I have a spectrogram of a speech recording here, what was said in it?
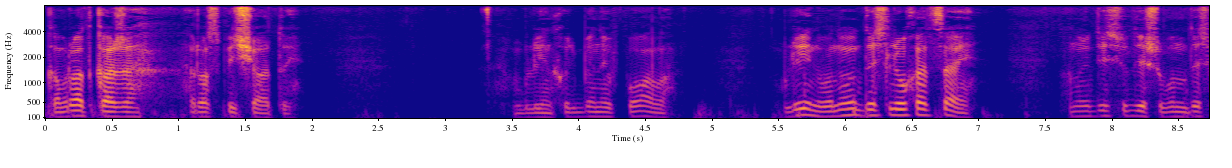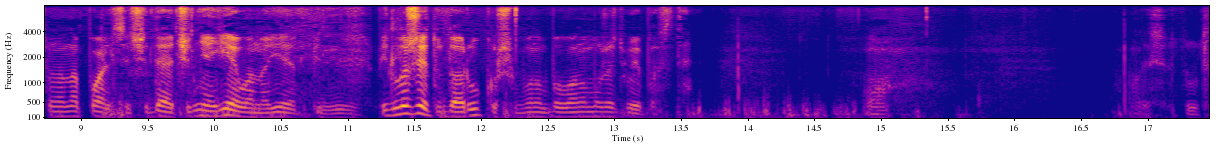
Камрад каже, розпечатуй. Блін, хоч би не впало. Блін, воно десь льоха цей. А ну йди сюди, щоб воно десь воно на пальці. Чи де? Чи ні, є воно, є. Під, підложи туди руку, щоб воно, бо воно може випасти. О. Десь отут.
